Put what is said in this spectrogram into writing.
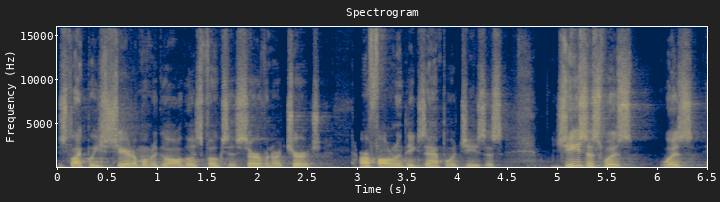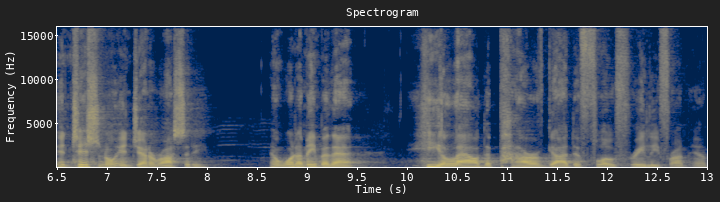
just like we shared a moment ago. All those folks that serve in our church are following the example of Jesus. Jesus was, was intentional in generosity. And what I mean by that, he allowed the power of God to flow freely from him.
